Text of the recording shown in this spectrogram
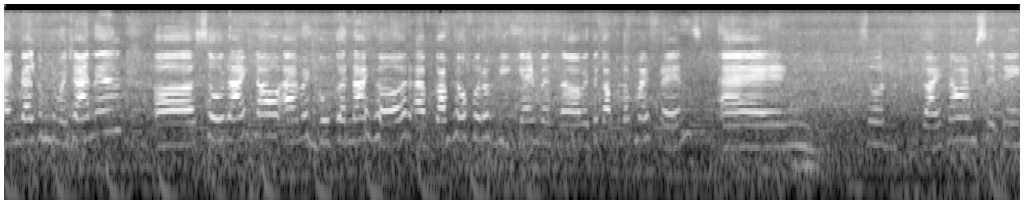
And welcome to my channel. Uh, so right now I'm at Gokarna here. I've come here for a weekend with uh, with a couple of my friends and so right now I'm sitting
